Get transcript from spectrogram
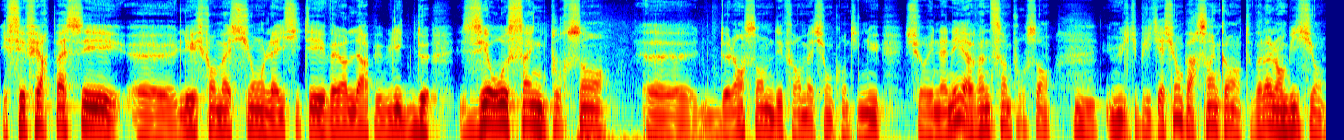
Et c'est faire passer euh, les formations laïcité et valeurs de la République de 0,5% euh, de l'ensemble des formations continues sur une année à 25%. Hmm. Une multiplication par 50. Voilà l'ambition.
